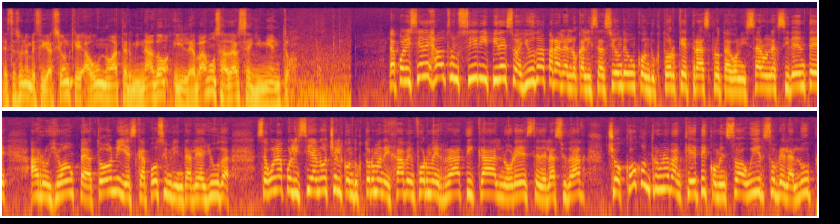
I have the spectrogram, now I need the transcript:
Esta es una investigación que aún no ha terminado y le vamos a dar seguimiento. La policía de Halton City pide su ayuda para la localización de un conductor que tras protagonizar un accidente arrolló a un peatón y escapó sin brindarle ayuda. Según la policía, anoche el conductor manejaba en forma errática al noreste de la ciudad, chocó contra una banqueta y comenzó a huir sobre la Loop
